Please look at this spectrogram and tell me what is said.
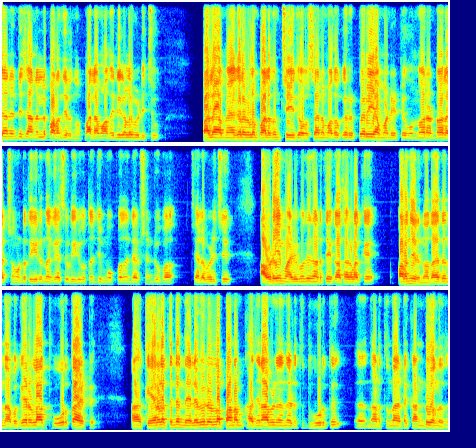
ഞാൻ എന്റെ ചാനലിൽ പറഞ്ഞിരുന്നു. പല മതിലുകളും ഇടിച്ചു. പല മേഖലകളും പലതും ചെയ്തു. അവസാനം അതൊക്കെ റിപ്പയർ ചെയ്യാൻ വേണ്ടിയിട്ട് ഒന്നോ രണ്ടോ ലക്ഷം കൊണ്ട് തീരുന്ന കേസുകൾ ഇരുപത്തഞ്ചും മുപ്പതും ലക്ഷം രൂപ ചെലവഴിച്ച് അവിടെയും അഴിമതി നടത്തിയ കഥകളൊക്കെ പറഞ്ഞിരുന്നു. അതായത് നവകേരള ധൂർത്തായിട്ട് കേരളത്തിന്റെ നിലവിലുള്ള പണം ഖജനാവിൽ നിന്ന് എടുത്ത് ധൂർത്ത് നടത്തുന്നതായിട്ട് കണ്ടുവന്നത്.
